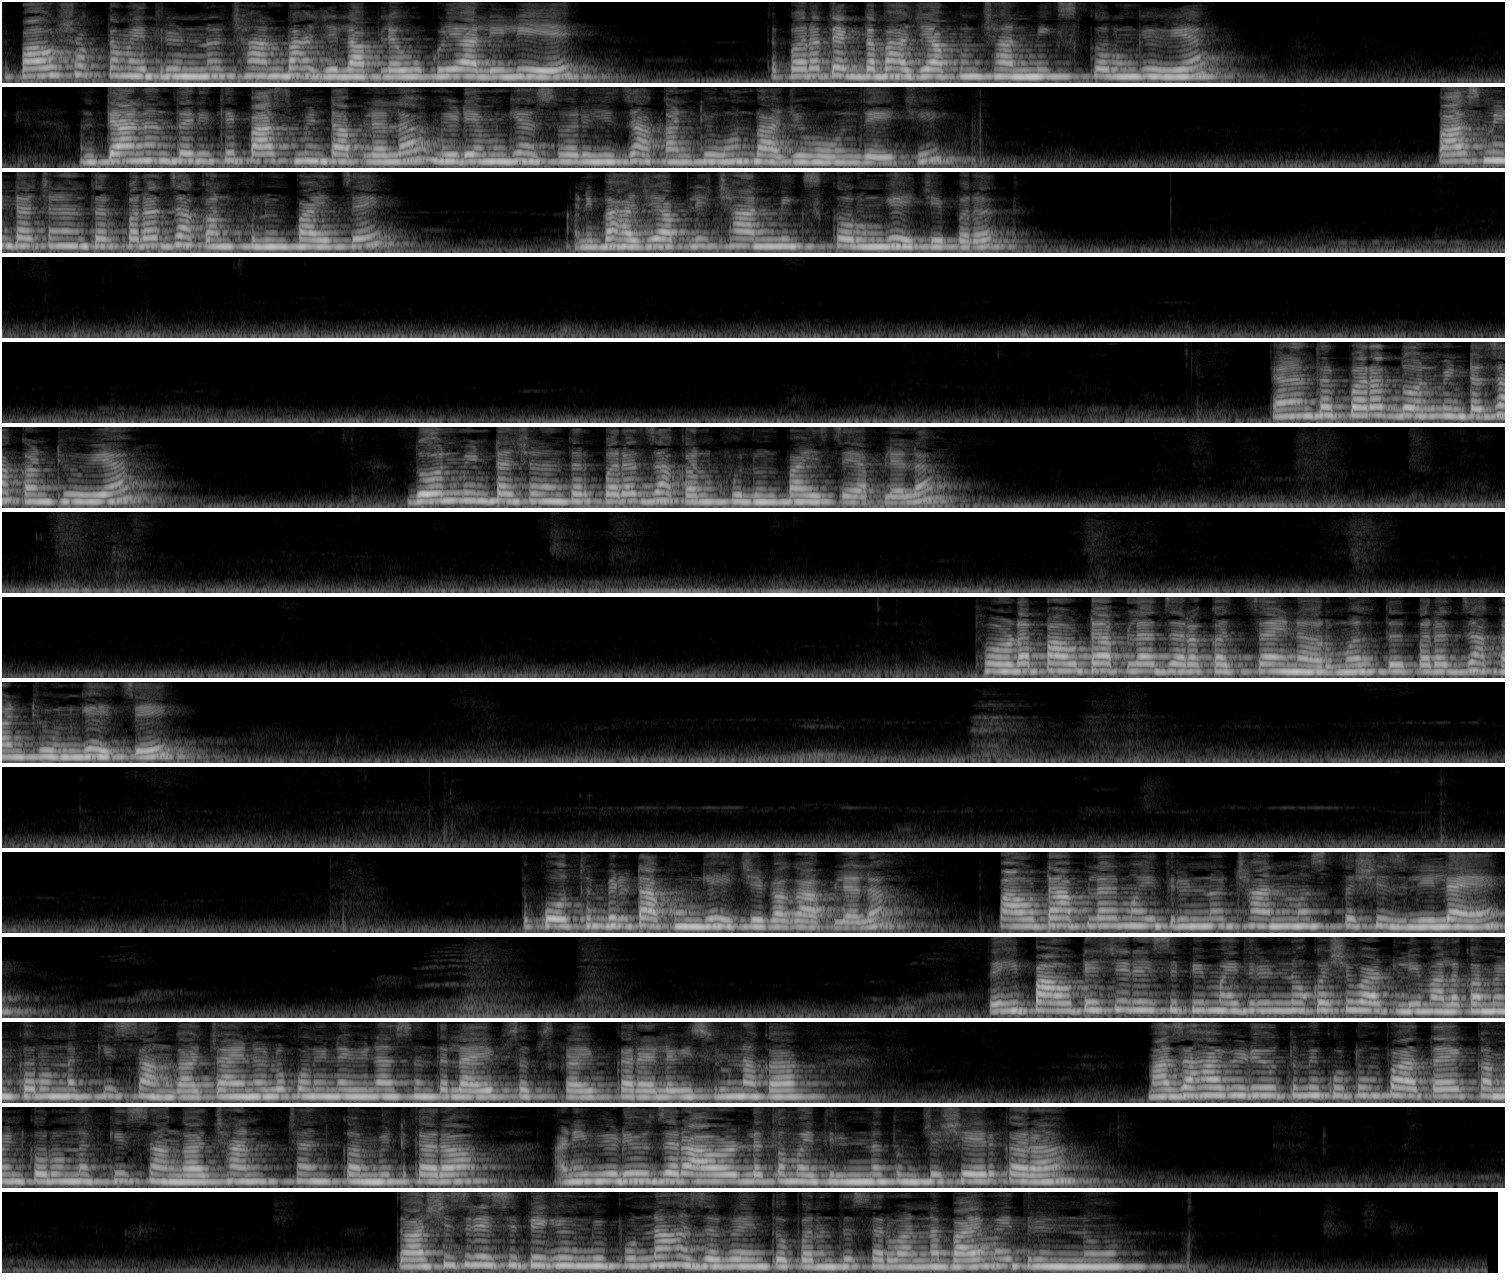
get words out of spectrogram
तर पाहू शकता मैत्रिणीनं छान भाजीला आपल्या उकळी आलेली आहे. तर परत एकदा भाजी आपण छान मिक्स करून घेऊया. त्यानंतर इथे पाच मिनटं आपल्याला मीडियम गॅसवर ही झाकण ठेवून भाजी होऊन द्यायची. पाच मिनिटाच्या नंतर परत झाकण खुलून पाहायचे आणि भाजी आपली छान मिक्स करून घ्यायची परत. त्यानंतर परत दोन मिनटं झाकण ठेवूया. दोन मिनटांच्या नंतर परत झाकण खोलून पाहायचं आहे आपल्याला. थोडा पावटा आपला जरा कच्चा आहे नॉर्मल तर परत झाकण ठेवून घ्यायचे कोथिंबीर टाकून घ्यायची बघा आपल्याला. पावटा आपल्या मैत्रिणीनं छान मस्त शिजलेला आहे. तर ही पावट्याची रेसिपी मैत्रिणींनो कशी वाटली मला कमेंट करून नक्कीच सांगा. चॅनल कोणी नवीन असेल तर लाईक सबस्क्राईब करायला विसरू नका. माझा हा व्हिडिओ तुम्ही कुठून पाहताय कमेंट करून नक्कीच सांगा. छान छान कमेंट करा. आणि व्हिडिओ जर आवडला तर मैत्रिणींना तुमचे शेअर करा. तर अशीच रेसिपी घेऊन मी पुन्हा हजर होईन तोपर्यंत सर्वांना बाय मैत्रिणींनो.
